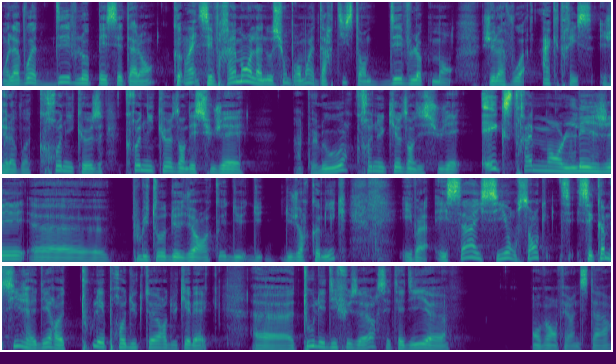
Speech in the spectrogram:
on la voit développer ses talents. Ouais. C'est vraiment la notion pour moi d'artiste en développement. Je la vois actrice, je la vois chroniqueuse, chroniqueuse dans des sujets un peu lourds, chroniqueuse dans des sujets extrêmement légers, euh, plutôt du genre du, du, du genre comique. Et voilà. Et ça ici, on sent que c'est- comme si j'allais dire euh, tous les producteurs du Québec, euh, tous les diffuseurs s'étaient dit euh, on va en faire une star.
